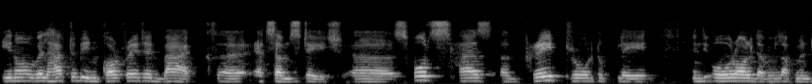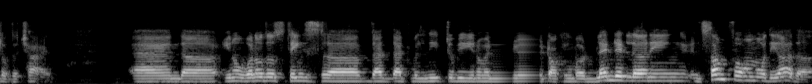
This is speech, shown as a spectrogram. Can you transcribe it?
you know will have to be incorporated back uh, at some stage. Uh, sports has a great role to play in the overall development of the child. And uh, you know one of those things uh, that that will need to be you know when we're talking about blended learning in some form or the other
